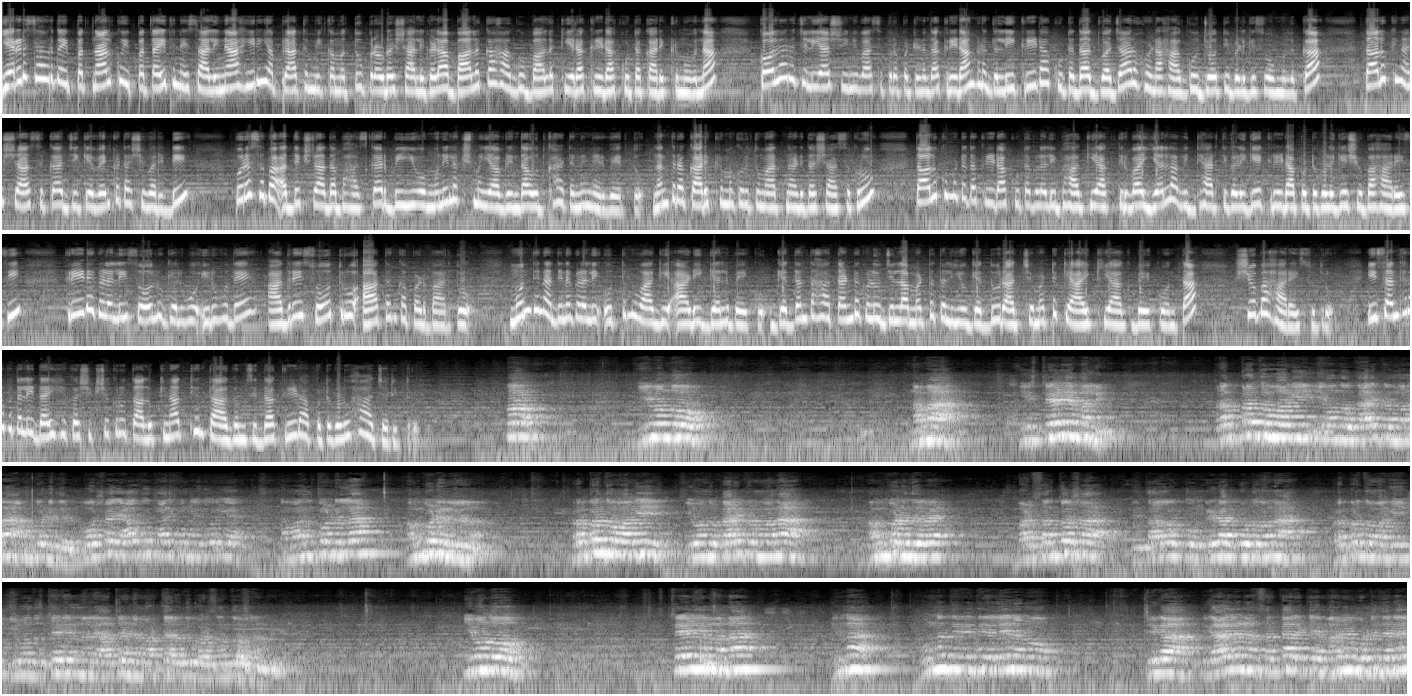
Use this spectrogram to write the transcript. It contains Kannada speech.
ಎರಡು ಸಾವಿರದ ಇಪ್ಪತ್ನಾಲ್ಕು ಇಪ್ಪತ್ತೈದನೇ ಸಾಲಿನ ಹಿರಿಯ ಪ್ರಾಥಮಿಕ ಮತ್ತು ಪ್ರೌಢಶಾಲೆಗಳ ಬಾಲಕ ಹಾಗೂ ಬಾಲಕಿಯರ ಕ್ರೀಡಾಕೂಟ ಕಾರ್ಯಕ್ರಮವನ್ನು ಕೋಲಾರ ಜಿಲ್ಲೆಯ ಶ್ರೀನಿವಾಸಪುರ ಪಟ್ಟಣದ ಕ್ರೀಡಾಂಗಣದಲ್ಲಿ ಕ್ರೀಡಾಕೂಟದ ಧ್ವಜಾರೋಹಣ ಹಾಗೂ ಜ್ಯೋತಿ ಬೆಳಗಿಸುವ ಮೂಲಕ ತಾಲೂಕಿನ ಶಾಸಕ ಜಿಕೆ ವೆಂಕಟಶಿವರೆಡ್ಡಿ, ಪುರಸಭಾ ಅಧ್ಯಕ್ಷರಾದ ಭಾಸ್ಕರ್, ಬಿಇಒ ಮುನಿಲಕ್ಷ್ಮಯ್ಯ ಅವರಿಂದ ಉದ್ಘಾಟನೆ ನೆರವೇರಿತು. ನಂತರ ಕಾರ್ಯಕ್ರಮ ಕುರಿತು ಮಾತನಾಡಿದ ಶಾಸಕರು, ತಾಲೂಕು ಮಟ್ಟದ ಕ್ರೀಡಾಕೂಟಗಳಲ್ಲಿ ಭಾಗಿಯಾಗ್ತಿರುವ ಎಲ್ಲ ವಿದ್ಯಾರ್ಥಿಗಳಿಗೆ, ಕ್ರೀಡಾಪಟುಗಳಿಗೆ ಶುಭ ಹಾರೈಸಿ ಕ್ರೀಡೆಗಳಲ್ಲಿ ಸೋಲು ಗೆಲುವು ಇರುವುದೇ, ಆದರೆ ಸೋತ್ರು ಆತಂಕ ಪಡಬಾರದು. ಮುಂದಿನ ದಿನಗಳಲ್ಲಿ ಉತ್ತಮವಾಗಿ ಆಡಿ ಗೆಲ್ಲಬೇಕು ಗೆದ್ದಂತಹ ತಂಡಗಳು ಜಿಲ್ಲಾ ಮಟ್ಟದಲ್ಲಿಯೂ ಗೆದ್ದು ರಾಜ್ಯ ಮಟ್ಟಕ್ಕೆ ಆಯ್ಕೆಯಾಗಬೇಕು ಅಂತ ಶುಭ ಹಾರೈಸಿದ್ರು. ಈ ಸಂದರ್ಭದಲ್ಲಿ ದೈಹಿಕ ಶಿಕ್ಷಕರು ತಾಲೂಕಿನಾದ್ಯಂತ ಆಗಮಿಸಿದ್ದ ಕ್ರೀಡಾಪಟುಗಳು ಹಾಜರಿದ್ದರು. ಈ ಒಂದು ನಮ್ಮ ಈ ಸ್ಟೇಡಿಯಂ ಅಲ್ಲಿ ಪ್ರಪ್ರಥಮವಾಗಿ ಈ ಒಂದು ಕಾರ್ಯಕ್ರಮನ ಹಮ್ಮಿಕೊಂಡಿದ್ದೇವೆ. ಬಹುಶಃ ಯಾವುದು ಕಾರ್ಯಕ್ರಮ ಇದುವರೆಗೆ ನಾವು ಅಂದ್ಕೊಂಡಿಲ್ಲ ಹಮ್ಮಿಕೊಂಡಿರಲಿಲ್ಲ. ಪ್ರಪ್ರಥಮವಾಗಿ ಈ ಒಂದು ಕಾರ್ಯಕ್ರಮವನ್ನ ಹಮ್ಮಿಕೊಂಡಿದ್ದೇವೆ. ಬಹಳ ಸಂತೋಷ ಈ ತಾಲೂಕು ಕ್ರೀಡಾಕೂಟವನ್ನ ಪ್ರಪ್ರಥಮವಾಗಿ ಈ ಒಂದು ಸ್ಟೇಡಿಯಂನಲ್ಲಿ ಆಚರಣೆ ಮಾಡ್ತಾ ಇರೋದು ಬಹಳ ಸಂತೋಷ ನಮಗೆ. ಈ ಒಂದು ಸ್ಟೇಡಿಯಂ ಅನ್ನ ಇನ್ನ ಉನ್ನತ ರೀತಿಯಲ್ಲಿ ನಾನು ಈಗ ಈಗಾಗಲೇ ನಾನು ಸರ್ಕಾರಕ್ಕೆ ಮನವಿ ಕೊಟ್ಟಿದ್ದೇನೆ,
